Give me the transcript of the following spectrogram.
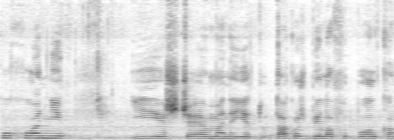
кухонні. І ще в мене є тут також біла футболка.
